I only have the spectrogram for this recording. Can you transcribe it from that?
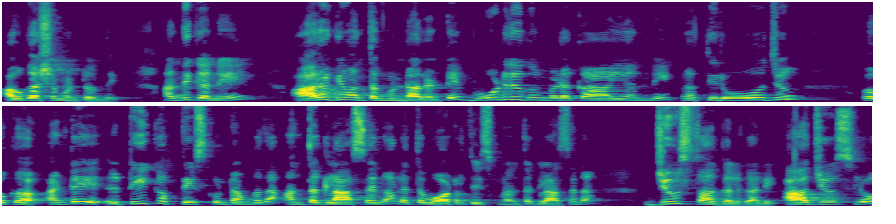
అవకాశం ఉంటుంది. అందుకనే ఆరోగ్యవంతంగా ఉండాలంటే బూడిద గుమ్మడికాయని ప్రతిరోజు ఒక అంటే టీ కప్ తీసుకుంటాం కదా అంత గ్లాస్ అయినా లేకపోతే వాటర్ తీసుకున్నంత గ్లాస్ అయినా జ్యూస్ తాగలగాలి. ఆ జ్యూస్లో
